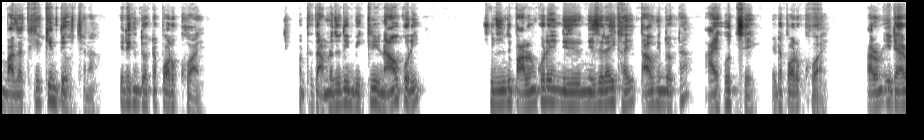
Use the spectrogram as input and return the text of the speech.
বাজার থেকে কিনতে হচ্ছে না। এটা কিন্তু একটা পরোক্ষ আয়। অর্থাৎ আমরা যদি বিক্রি নাও করি, শুধু যদি পালন করে নিজে- নিজেরাই খাই, তাও কিন্তু একটা আয় হচ্ছে। এটা পরোক্ষ আয়। কারণ এটা আর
